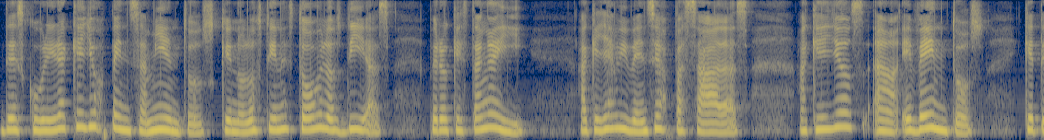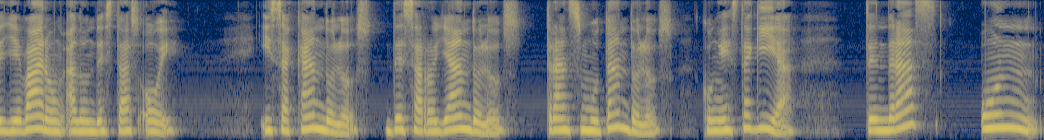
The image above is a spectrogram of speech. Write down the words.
descubrir aquellos pensamientos que no los tienes todos los días, pero que están ahí, aquellas vivencias pasadas, aquellos ah, eventos que te llevaron a donde estás hoy, y sacándolos, desarrollándolos, transmutándolos con esta guía, tendrás un,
